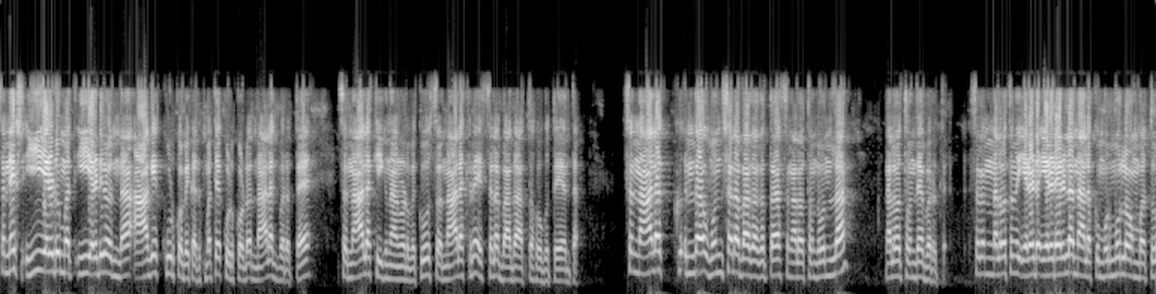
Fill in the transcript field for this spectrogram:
ಸೊ ನೆಕ್ಸ್ಟ್ ಈ ಎರಡು ಮತ್ತೆ ಈ ಎರಡಿರೋದನ್ನ ಹಾಗೆ ಕೂಡ್ಕೋಬೇಕು. ಅದಕ್ಕೆ ಮತ್ತೆ ಕೂಡ್ಕೊಂಡು ನಾಲ್ಕು ಬರುತ್ತೆ. ಸೊ ನಾಲ್ಕು ಈಗ ನಾನು ನೋಡ್ಬೇಕು. ಸೊ ನಾಲ್ಕನೇ ಎಷ್ಟು ಸಲ ಭಾಗ ಆಗ್ತಾ ಹೋಗುತ್ತೆ ಅಂತ. ಸೊ ನಾಲ್ಕರಿಂದ ಒಂದ್ ಸಲ ಭಾಗ ಆಗುತ್ತಾ? ಸೊ ನಲವತ್ತೊಂದು ಒಂದ್ಲ ನಲವತ್ತೊಂದೇ ಬರುತ್ತೆ. ಸೊ ನಂಗೆ ನಲವತ್ತೊಂದು ಎರಡು, ಎರಡೆರಡ್ಲ ನಾಲ್ಕು ಮೂರ್ ಮೂರ್ಲ ಒಂಬತ್ತು.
